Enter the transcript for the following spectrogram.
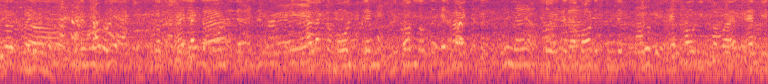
Because it is not only action. Because I like the whole film. I like the whole film because of the film. So it is about the student and how we survive and we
